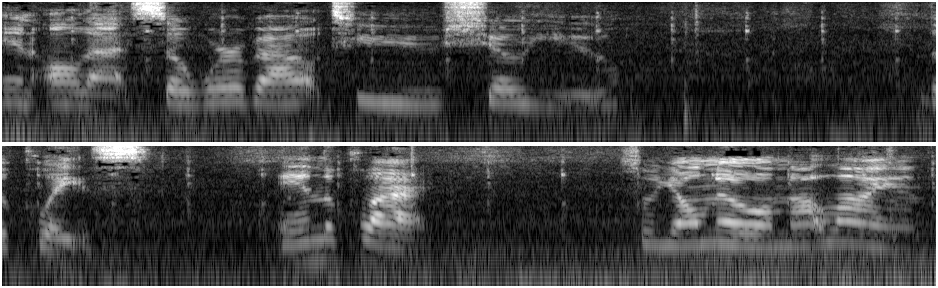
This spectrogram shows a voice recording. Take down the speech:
and all that. So we're about to show you the place and the plaque. So y'all know I'm not lying.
